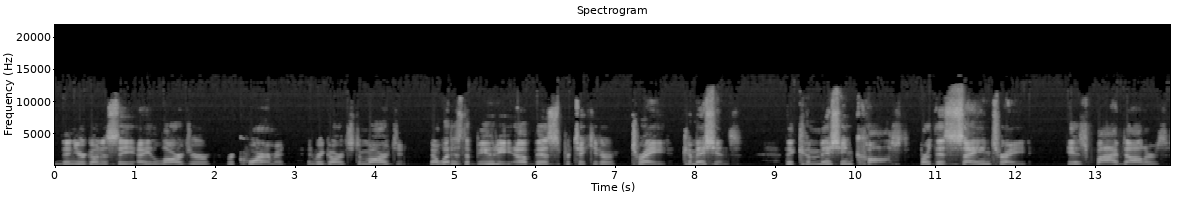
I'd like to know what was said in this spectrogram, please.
then you're going to see a larger requirement in regards to margin. Now, what is the beauty of this particular trade? Commissions. The commission cost for this same trade is $5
